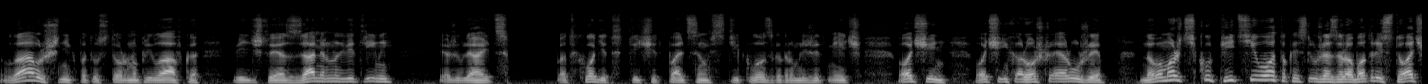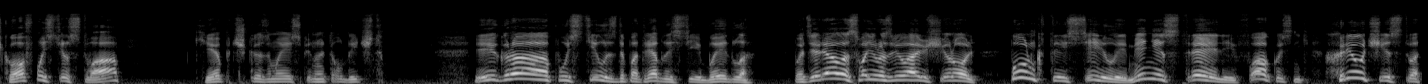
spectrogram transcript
Лавушник по ту сторону прилавка видит, что я замер над витриной, и оживляется. Подходит, тычет пальцем в стекло, за которым лежит меч. Очень, очень хорошее оружие, но вы можете купить его, только если уже заработали сто очков мастерства. Кепочка за моей спиной толдычит. Игра опустилась до потребностей быдла, потеряла свою развивающую роль. Пункты силы, министрели, фокусники, хрючество.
